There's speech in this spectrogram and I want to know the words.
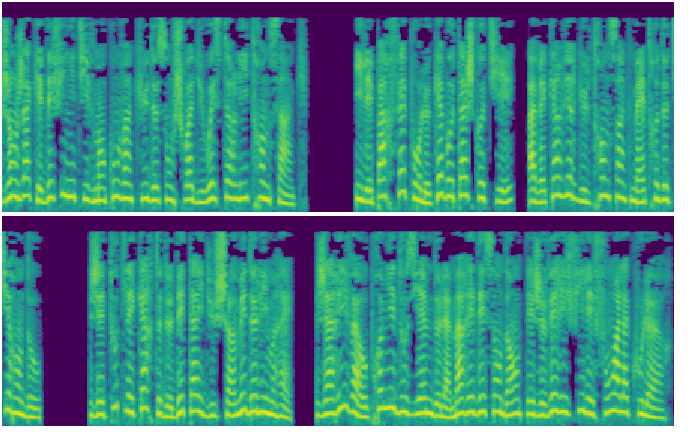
Jean-Jacques est définitivement convaincu de son choix du Westerly 35. Il est parfait pour le cabotage côtier, avec 1,35 m de tirant d'eau. J'ai toutes les cartes de détail du CHOM et de l'Imray. J'arrive à au premier douzième de la marée descendante et je vérifie les fonds à la couleur.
